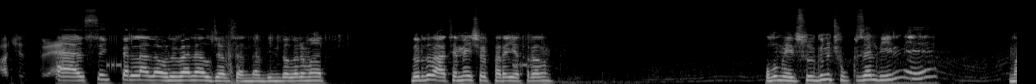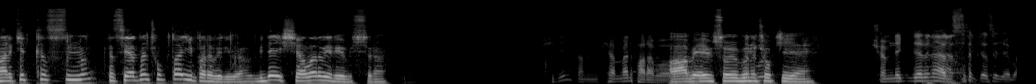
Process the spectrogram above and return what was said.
Açız be. Eee siktir lan onu ben alacağım senden bin dolarımı at. Dur dur ATM'ye şu parayı yatıralım. Oğlum ev soygunu çok güzel değil mi? Market kasasından, kasiyerden çok daha iyi para veriyor. Bir de eşyalar veriyor bir sürü. Diyeyim mi sana? Mükemmel para bu. Abi ev soygunu Bu- çok iyi. Çömlekleri nerede satacağız acaba?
